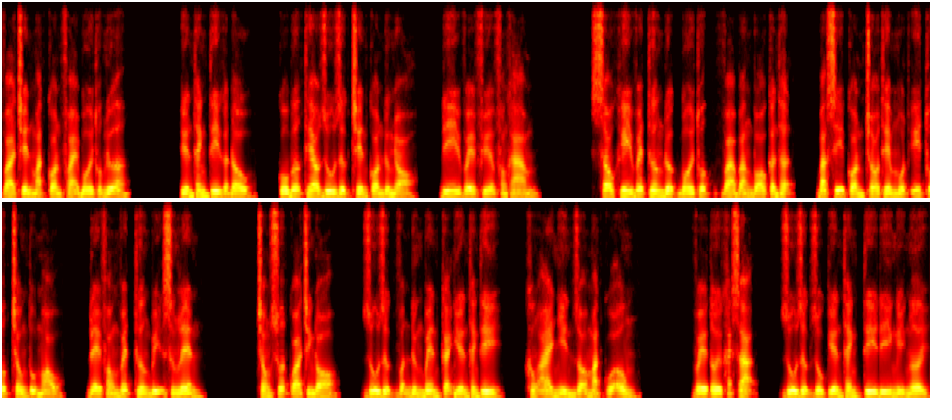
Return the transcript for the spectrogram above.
và trên mặt con phải bôi thuốc nữa. Yến thanh ti gật đầu, cô bước theo du rực trên con đường nhỏ, đi về phía phòng khám. Sau khi vết thương được bôi thuốc và băng bó cẩn thận, bác sĩ còn cho thêm một ít thuốc chống tụ máu, để phòng vết thương bị sưng lên. Trong suốt quá trình đó, du rực vẫn đứng bên cạnh yến thanh ti, không ai nhìn rõ mặt của ông. Về tới khách sạn du rực dục yến thanh ti đi nghỉ ngơi.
